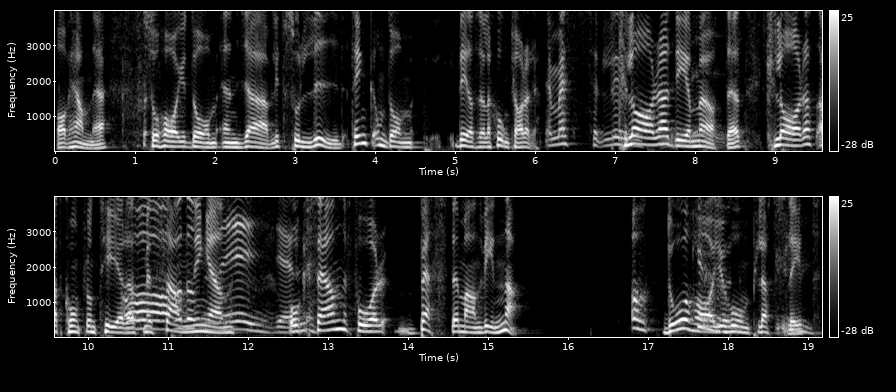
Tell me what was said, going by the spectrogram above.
av henne så har ju de en jävligt solid... Tänk om de, deras relation klarar det. Ja, men sluta. Klarar det mötet, klaras att konfronteras Åh, med sanningen och sen får bäste man vinna. Åh, Då har ju Gud. hon plötsligt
